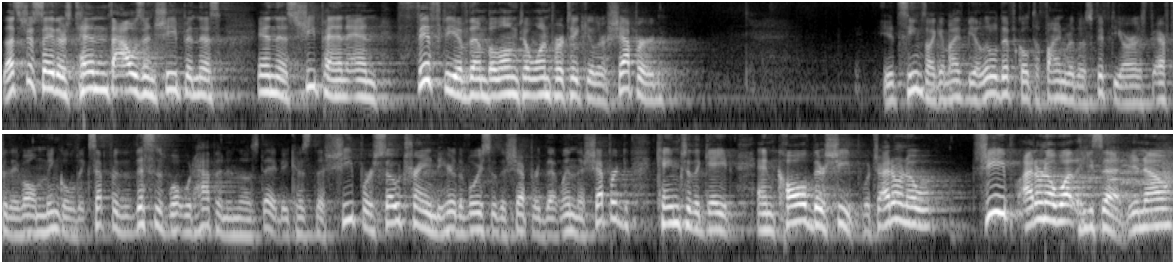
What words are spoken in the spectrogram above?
let's just say there's 10,000 sheep in this, in this sheep pen, and 50 of them belong to one particular shepherd it seems like it might be a little difficult to find where those 50 are after they've all mingled, except for that this is what would happen in those days, because the sheep were so trained to hear the voice of the shepherd that when the shepherd came to the gate and called their sheep, which I don't know, sheep, I don't know what he said, you know?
